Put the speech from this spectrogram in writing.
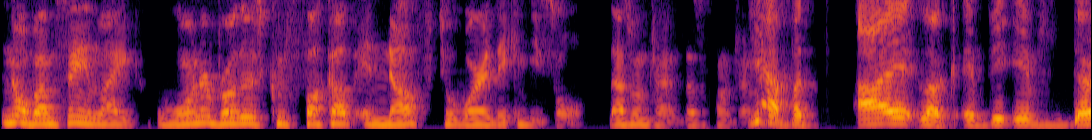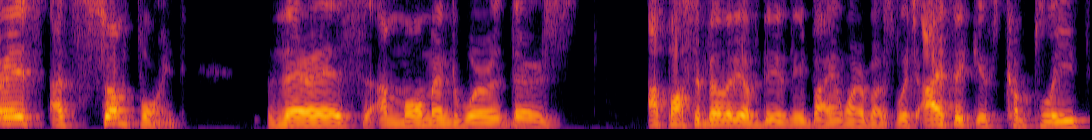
no, but I'm saying like Warner Brothers could fuck up enough to where they can be sold. That's what I'm trying. That's the point I'm trying. to Yeah, but I look if the if there is at some point there is a moment where there's a possibility of Disney buying Warner Brothers, which I think is complete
